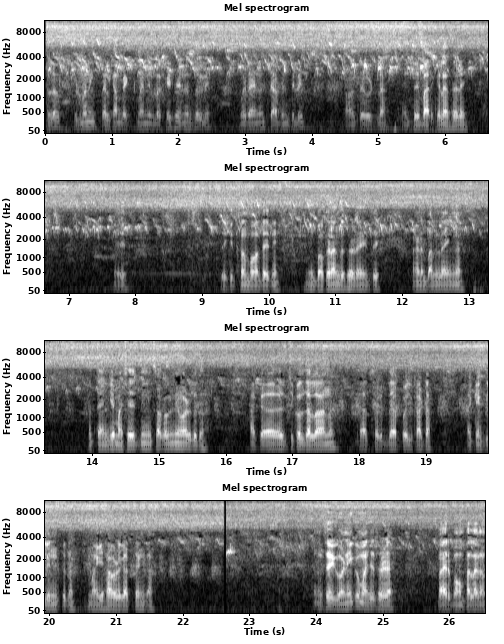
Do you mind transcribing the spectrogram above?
Hello good morning welcome back to my new blog एकदम सगळी बरं आहे ना चहा पिंतली ते उठला ते बारकेला सडे ए ते कितकोन भोंवताय आहे ते बोकडांक सोड आहे ते आनी बांदलां हिंगा तेंगे मातशें थिंग सगळें निवड करता हाका चिकल जालो आहा न्हू ते आतां सद्या पयलीं काटा। हाका क्लीन करता मागीर हावड घात तेंकां थंय गोणीकू मातशें सोड्या भायर भोंवपा लागून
